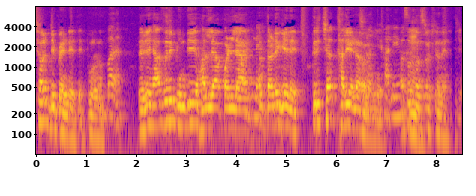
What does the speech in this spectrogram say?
छत डिपेंड येते पूर्ण. म्हणजे ह्या जरी भिंती हल्ल्या पडल्या. तडे गेले तरी छत खाली येणार नाही. असं कन्स्ट्रक्शन आहे.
